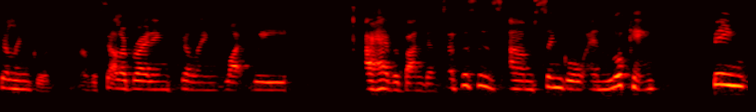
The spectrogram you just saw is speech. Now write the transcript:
feeling good. We're celebrating, feeling like we have abundance. If this is um, single and looking, being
